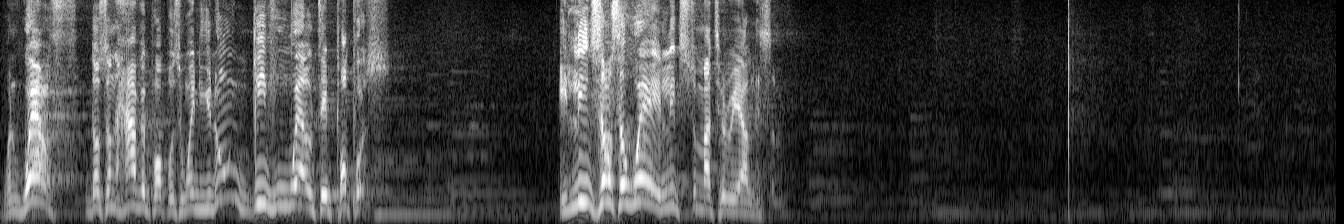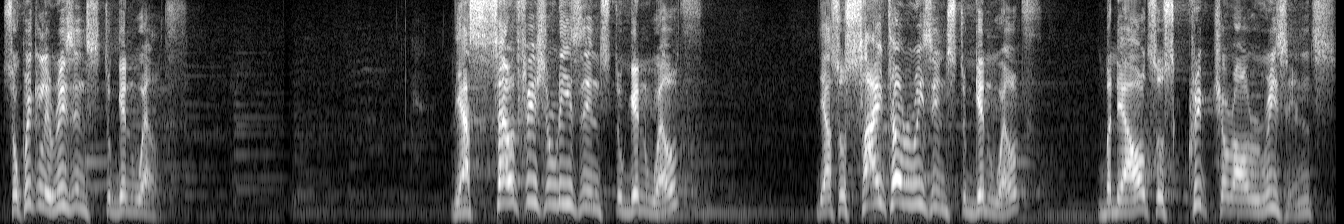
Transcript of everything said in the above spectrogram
When wealth doesn't have a purpose, when you don't give wealth a purpose, it leads us away, it leads to materialism. So, quickly, reasons to gain wealth. There are selfish reasons to gain wealth, there are societal reasons to gain wealth, but there are also scriptural reasons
